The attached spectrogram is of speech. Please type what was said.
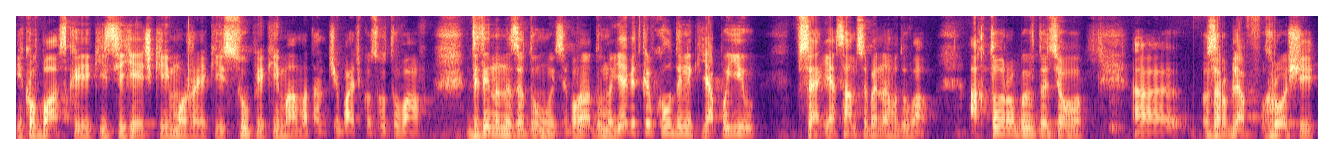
І ковбаски, якісь яєчки, і може якийсь суп, який мама там чи батько зготував. Дитина не задумується, бо вона думає: я відкрив холодильник, я поїв, все, я сам себе нагодував. А хто робив до цього, е, заробляв гроші,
